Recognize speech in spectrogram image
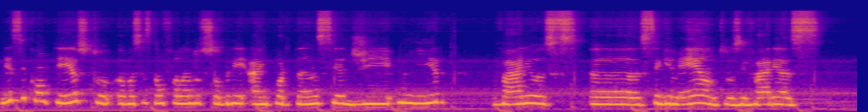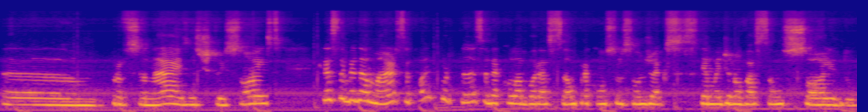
Nesse contexto, vocês estão falando sobre a importância de unir vários uh, segmentos e várias uh, profissionais, instituições. Queria saber da Márcia qual a importância da colaboração para a construção de um ecossistema de inovação sólido,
